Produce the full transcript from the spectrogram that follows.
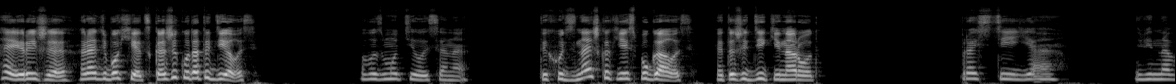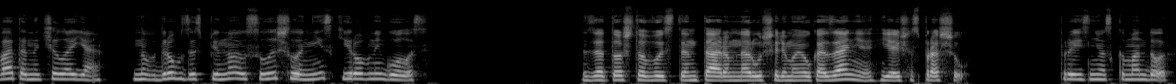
«Эй, рыжая, ради бухет, скажи, куда ты делась?» Возмутилась она. «Ты хоть знаешь, как я испугалась? Это же дикий народ!» «Прости, я...» Виновата начала я, но вдруг за спиной услышала низкий ровный голос. «За то, что вы с Тентаром нарушили мои указания, я еще спрошу», — произнес командор.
